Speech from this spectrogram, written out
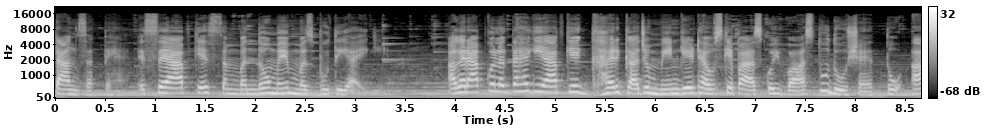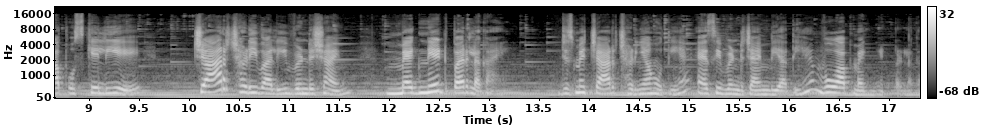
टांग सकते हैं। इससे आपके संबंधों में मजबूती आएगी। अगर आपको लगता है कि आपके घर का जो मेन गेट है, उसके पास कोई वास्तु दोष है तो आप उसके लिए चार छड़ी वाली विंड चाइम मैग्नेट पर लगाएँ, जिसमें चार छड़ियाँ होती हैं। ऐसी विंड चाइम भी आती हैं, वो आप मैग्नेट पर लगाएँ।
